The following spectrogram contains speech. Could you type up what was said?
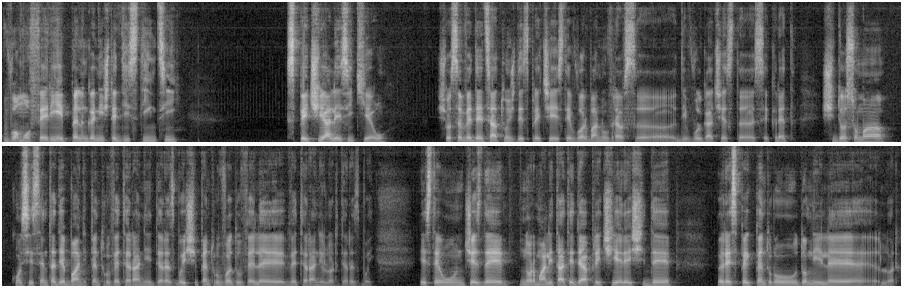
vom oferi pe lângă niște distinții speciale, zic eu, și o să vedeți atunci despre ce este vorba, nu vreau să divulg acest uh, secret, și de o sumă consistentă de bani pentru veteranii de război și pentru văduvele veteranilor de război. Este un gest de normalitate, de apreciere și de respect pentru domniile lor.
